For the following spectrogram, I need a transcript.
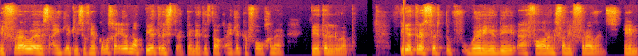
die vroue is eintlik hier of nee kom ons gaan eerder na Petrus toe. Ek dink dit is dalk eintlik 'n volgende beter loop. Petrus vertoef hoor hierdie ervarings van die vrouens. En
